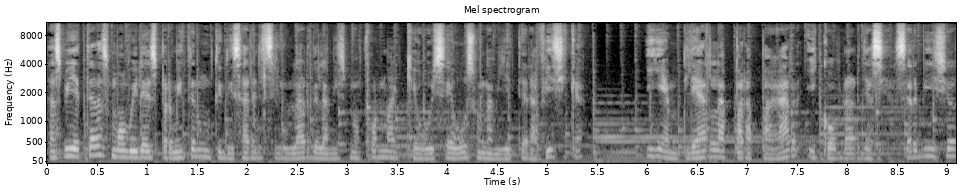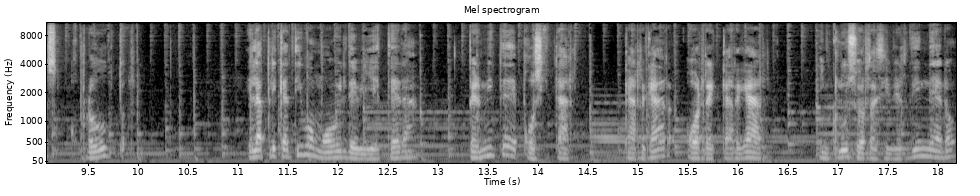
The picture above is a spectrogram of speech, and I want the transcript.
Las billeteras móviles permiten utilizar el celular de la misma forma que hoy se usa una billetera física y emplearla para pagar y cobrar ya sea servicios o productos. El aplicativo móvil de billetera permite depositar, cargar o recargar, incluso recibir dinero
